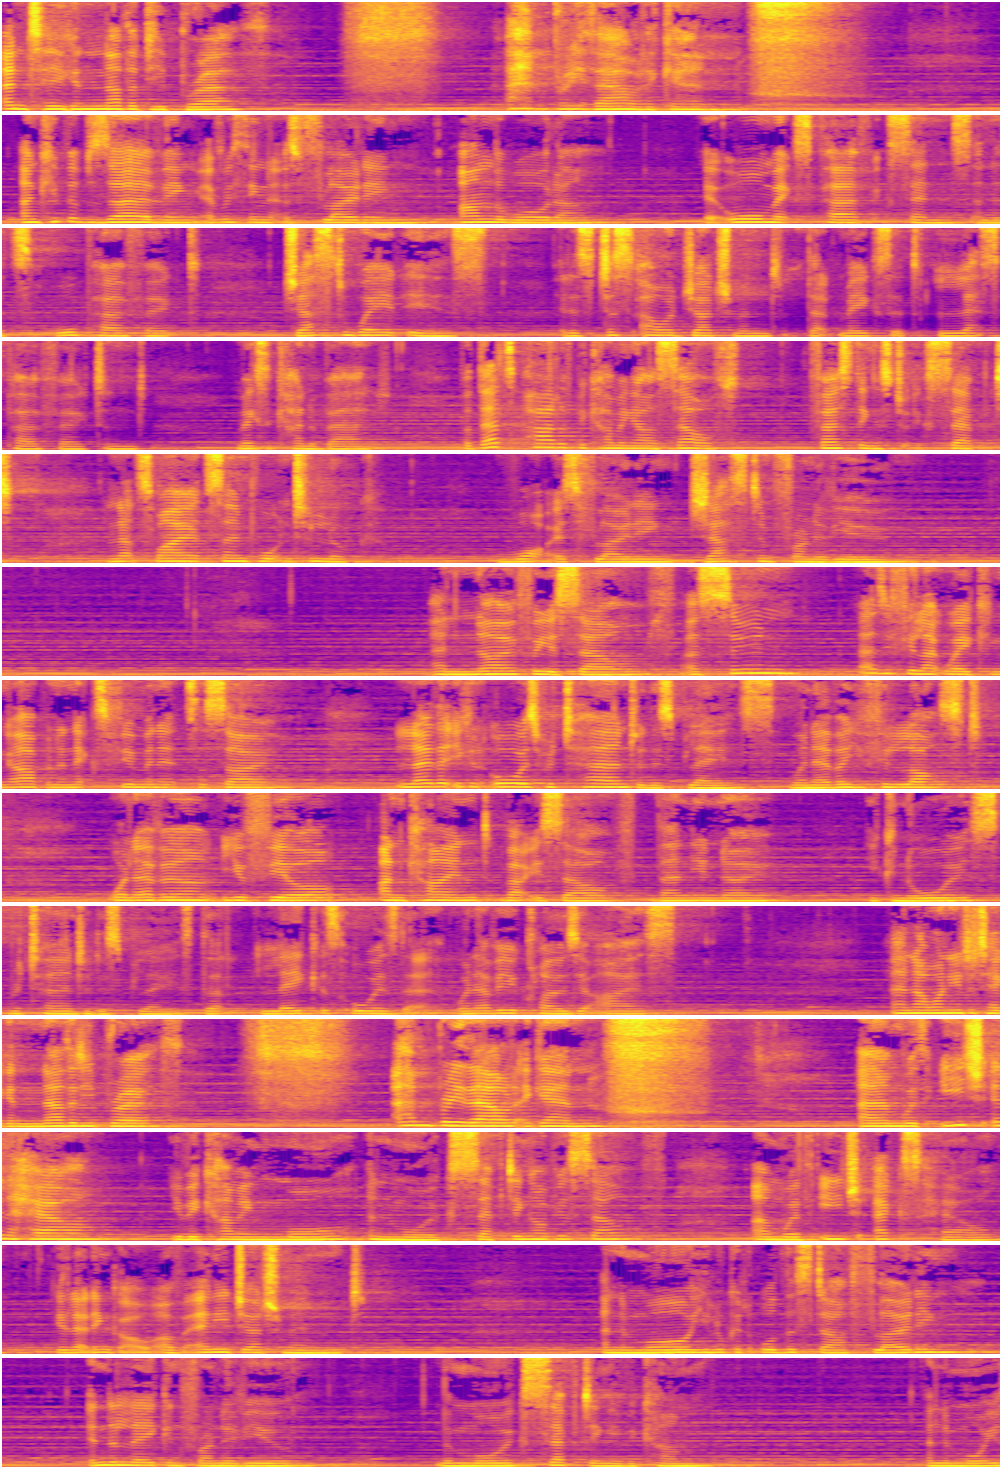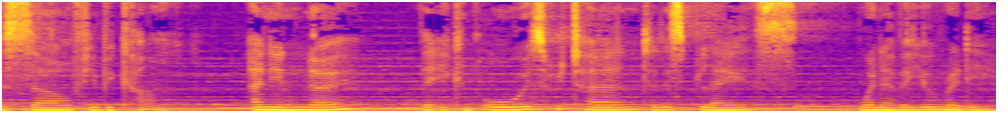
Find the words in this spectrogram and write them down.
And take another deep breath. And breathe out again. And keep observing everything that is floating on the water. It all makes perfect sense and it's all perfect just the way it is. It is just our judgment that makes it less perfect and makes it kind of bad. But that's part of becoming ourselves. First thing is to accept. And that's why it's so important to look what is floating just in front of you. And know for yourself as soon as you feel like waking up in the next few minutes or so, know that you can always return to this place whenever you feel lost whenever you feel unkind about yourself, then you know you can always return to this place. The lake is always there whenever you close your eyes. And I want you to take another deep breath and breathe out again. And with each inhale, you're becoming more and more accepting of yourself. And with each exhale, you're letting go of any judgment. And the more you look at all the stuff floating in the lake in front of you, the more accepting you become. And the more yourself you become. And you know that you can always return to this place whenever you're ready.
